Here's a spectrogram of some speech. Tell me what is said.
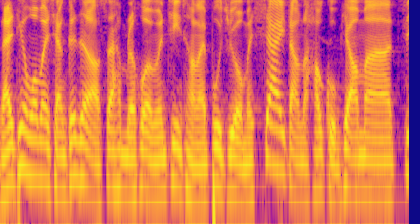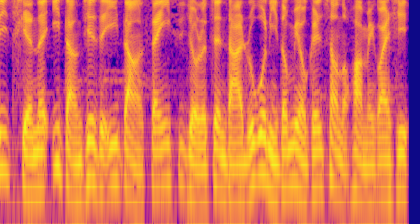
来电我们想跟着老师他们的伙伴们进场来布局我们下一档的好股票吗？之前呢一档接着一档，三一四九的正达，如果你都没有跟上的话，没关系，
